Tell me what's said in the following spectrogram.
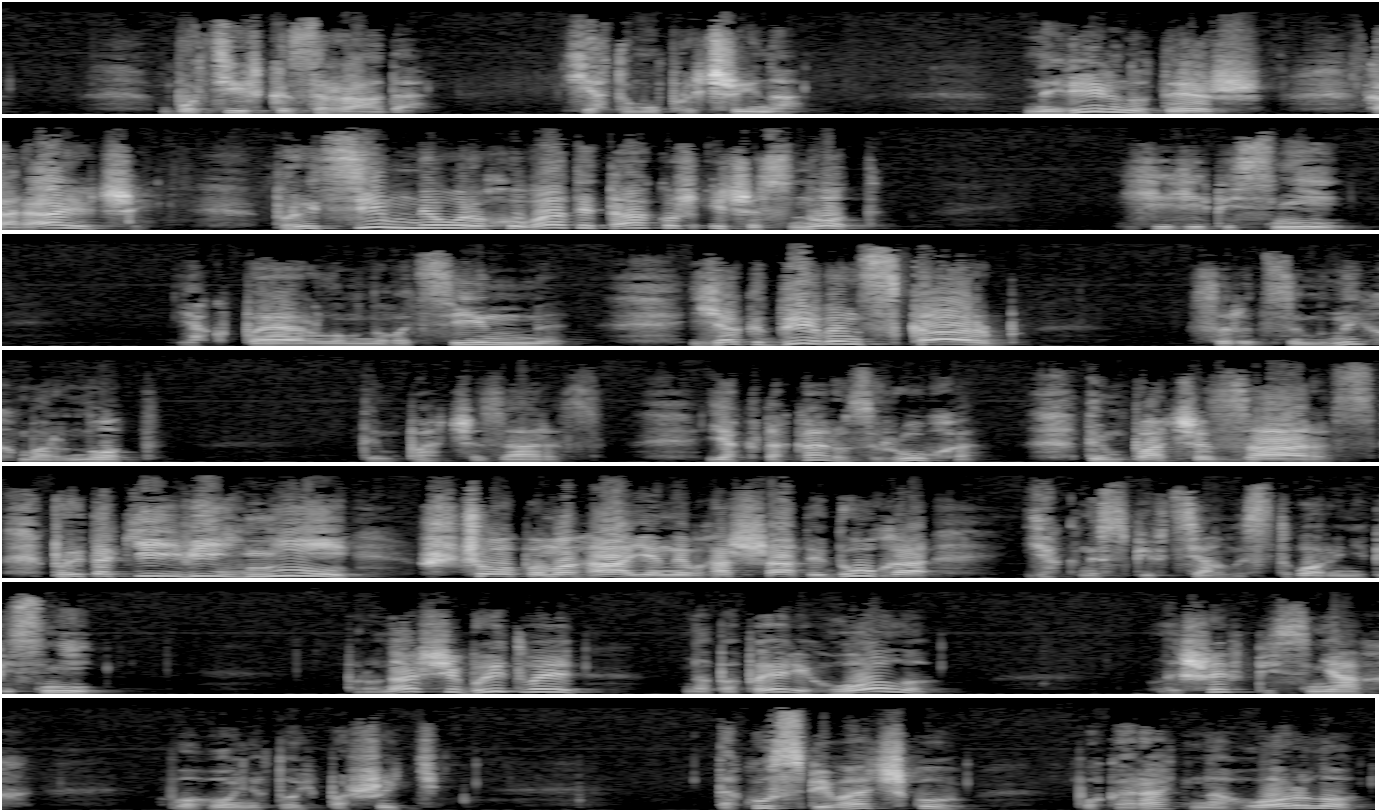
бо тільки зрада є тому причина. Невільно теж, караючи, при цім не урахувати також і чеснот. Її пісні, як перло многоцінне, як дивен скарб серед земних марнот. Тим паче зараз, як така розруха, тим паче зараз, при такій війні, що помагає не вгашати духа, як не співцями створені пісні. Про наші битви на папері голо, лише в піснях вогонь той пашить. Таку співачку покарать на горло,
